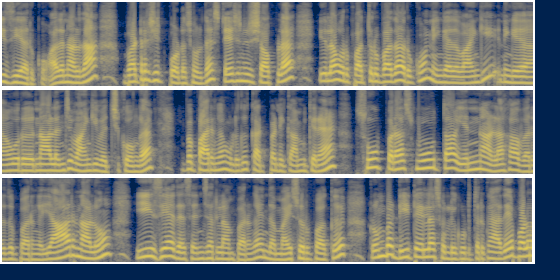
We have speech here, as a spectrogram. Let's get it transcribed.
ஈஸியாக இருக்கும். அதனால தான் பட்டர் ஷீட் போட சொல்கிறேன் ஸ்டேஷனரி ஷாப்பில் இதெல்லாம் ஒரு பத்து ரூபா தான் இருக்கும். நீங்கள் அதை வாங்கி நீங்கள் ஒரு நாலஞ்சு வாங்கி வச்சுக்கோங்க. இப்போ பாருங்கள் உங்களுக்கு கட் பண்ணி காமிக்கிறேன். சூப்பராக ஸ்மூத்தாக என்ன அழகாக வருது பாருங்கள் யாருனாலும் ஈஸியாக இதை செஞ்சிடலாம் பாருங்கள் இந்த மைசூர் பாக்கு ரொம்ப டீட்டெயிலாக சொல்லி கொடுத்துருக்கேன். அதே போல்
